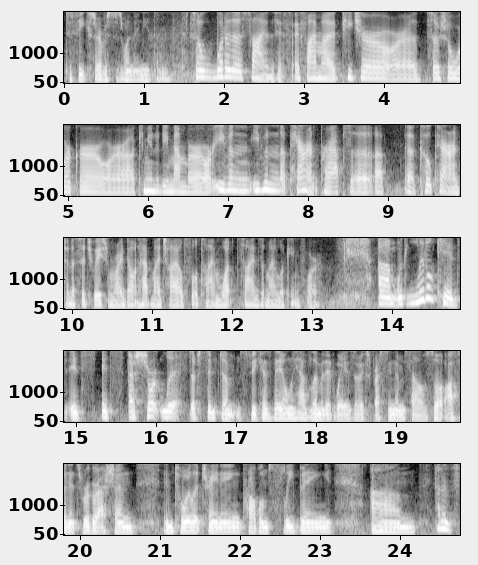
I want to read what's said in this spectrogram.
to seek services when they need them. So, what are those signs? If, if I'm a teacher or a social worker or a community member or even even a parent, perhaps a, a, a co-parent in a situation where I don't have my child full time, what signs am I looking for? Um, with little kids, it's it's a short list of symptoms because they only have limited ways of expressing themselves. So often it's regression in toilet training, problems sleeping, um, kind of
